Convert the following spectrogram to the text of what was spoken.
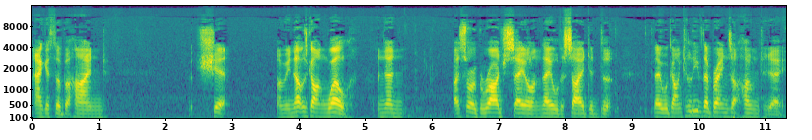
Agatha behind. But shit. I mean, that was going well. And then I saw a garage sale and they all decided that they were going to leave their brains at home today.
